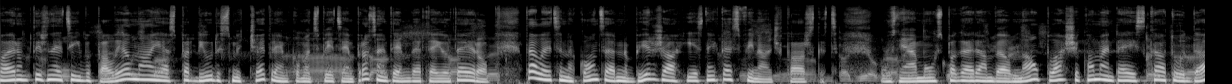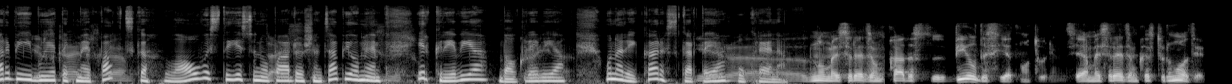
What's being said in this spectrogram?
vairumtirdzniecība palielinājās par 24,5% vērtējot eiro. Tā liecina koncerna biržā iesniegtais finanšu pārskats. Uzņēmums pagaidām vēl nav plaši komentējis, kā to darbību ietekmē fakts, ka lauvas tiesu no pārdošanas apjomiem ir Krievijā, Baltkrievijā un arī kara skartajā Ukrainā. Nu, mēs redzam, kādas bildes iet no turienes. Ja? Mēs redzam, kas tur notiek.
